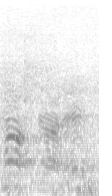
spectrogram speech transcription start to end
talk about it,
